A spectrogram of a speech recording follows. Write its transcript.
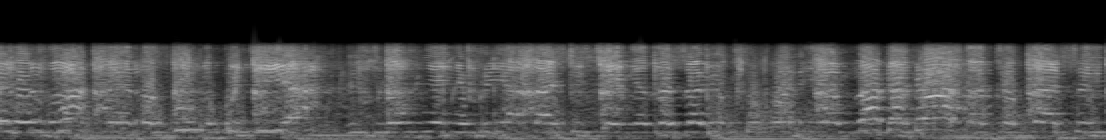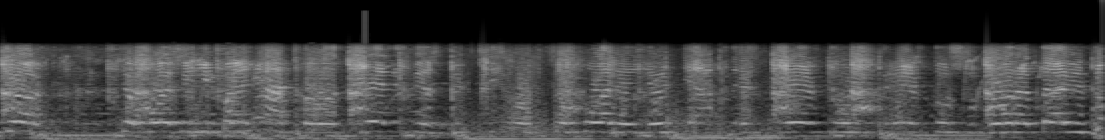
это сладко, это сука бытия. Лично мне неприятно ощущение дежавю, что более многократно Чем дальше идешь, все больше непонятно Вот цели, перспективы, все более невнятно Стрежну, стрежну, что город на виду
